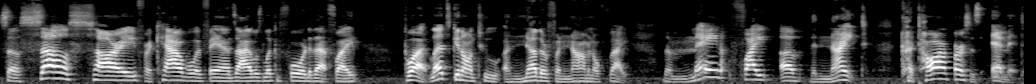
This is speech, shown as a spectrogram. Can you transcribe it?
So so sorry for cowboy fans. I was looking forward to that fight. But let's get on to another phenomenal fight. The main fight of the night. Kattar versus Emmett.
